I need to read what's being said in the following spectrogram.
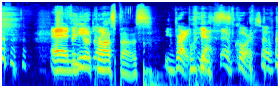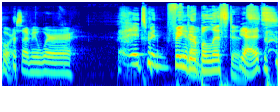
and finger he like, crossbows. right. Yes, of course, of course. I mean, we're it's been Finger you know, ballistas. Yeah, it's.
